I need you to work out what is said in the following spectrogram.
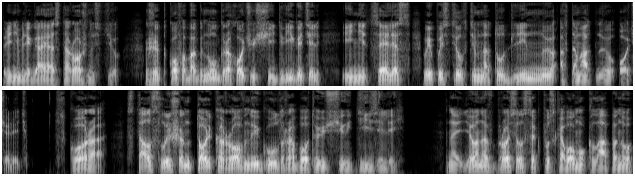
Пренебрегая осторожностью, Житков обогнул грохочущий двигатель и, не целясь, выпустил в темноту длинную автоматную очередь. Скоро стал слышен только ровный гул работающих дизелей. Найденов бросился к пусковому клапану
